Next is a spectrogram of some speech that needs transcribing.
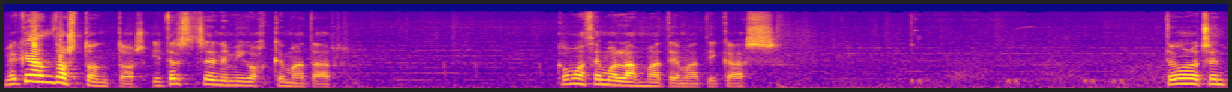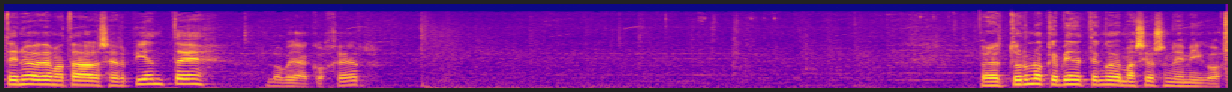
Me quedan dos tontos y tres enemigos que matar. ¿Cómo hacemos las matemáticas? Tengo un 89 de matar a la serpiente. Lo voy a coger. Pero el turno que viene tengo demasiados enemigos.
